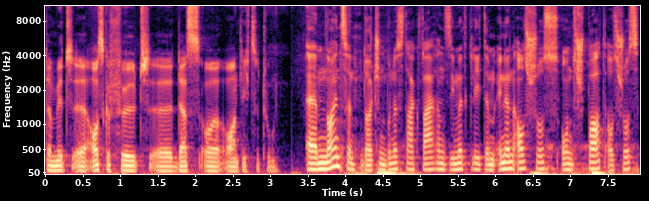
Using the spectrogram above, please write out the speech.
damit äh, ausgefüllt, äh, das ordentlich zu tun. Im 19. Deutschen Bundestag waren Sie Mitglied im Innenausschuss und Sportausschuss.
